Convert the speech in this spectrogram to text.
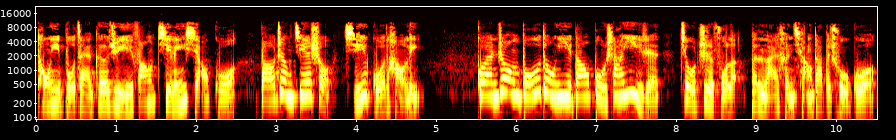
同意不再割据一方，欺凌小国，保证接受齐国的号令。管仲不动一刀，不杀一人，就制服了本来很强大的楚国，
